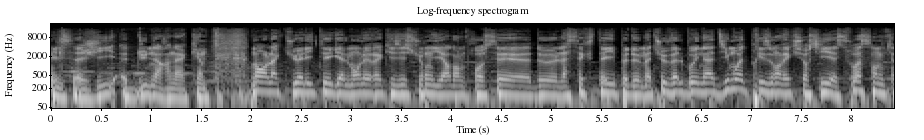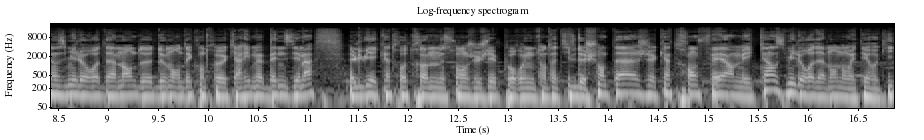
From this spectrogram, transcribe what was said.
Il s'agit d'une arnaque. Dans l'actualité également, les réquisitions hier dans le procès de la sextape de Mathieu Valbuena. 10 mois de prison avec sursis et 75 000 euros d'amende demandés contre Karim Benzema. Lui et quatre autres hommes sont jugés pour une tentative de chantage. Quatre ans ferme et 15 000 euros d'amende ont été requis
